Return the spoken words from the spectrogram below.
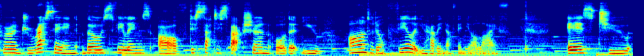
for addressing those feelings of dissatisfaction or that you aren't or don't feel that you have enough in your life is to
